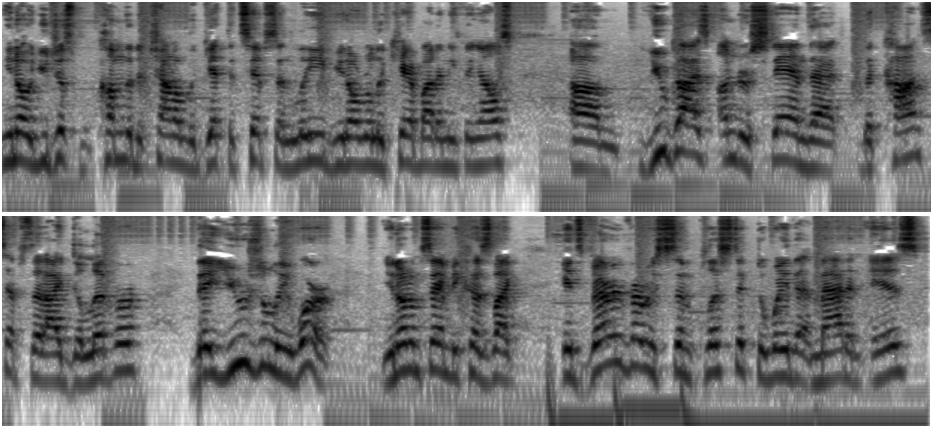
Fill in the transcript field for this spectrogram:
you know, you just come to the channel to get the tips and leave. You don't really care about anything else. Um, you guys understand that the concepts that I deliver, they usually work. You know what I'm saying? Because like, it's very, very simplistic the way that Madden is.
